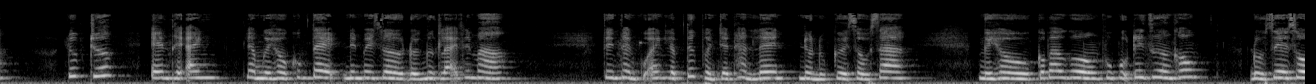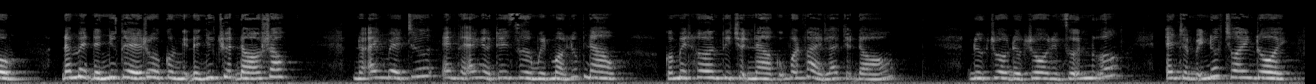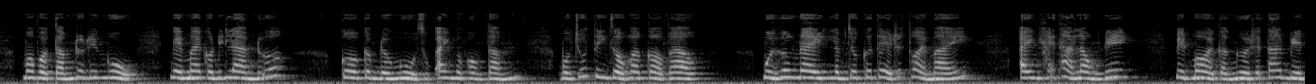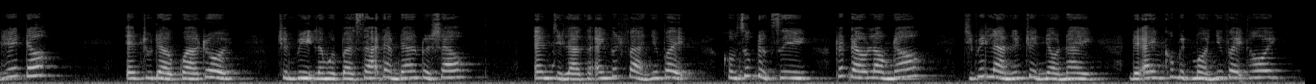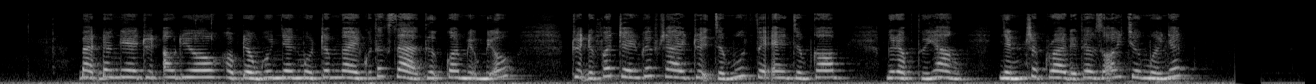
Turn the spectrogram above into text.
Lúc trước, em thấy anh làm người hầu không tệ nên bây giờ đối ngược lại thế mà. Tinh thần của anh lập tức phấn chấn hẳn lên, nở nụ cười xấu xa. Người hầu có bao gồm phục vụ trên giường không? Đồ dê xồm, đã mệt đến như thế rồi còn nghĩ đến những chuyện đó sao? Nói anh mệt chứ, em thấy anh ở trên giường mệt mỏi lúc nào. Có mệt hơn thì chuyện nào cũng vẫn phải là chuyện đó. Được rồi, được rồi, đừng giỡn nữa. Em chuẩn bị nước cho anh rồi. Mau vào tắm rồi đi ngủ, ngày mai còn đi làm nữa. Cô cầm đầu ngủ giúp anh vào phòng tắm, bổ chút tinh dầu hoa cỏ vào. Mùi hương này làm cho cơ thể rất thoải mái. Anh hãy thả lỏng đi, mệt mỏi cả người sẽ tan biến hết đó. Em chu đáo quá rồi, chuẩn bị là một bà xã đảm đang rồi sao? Em chỉ là thấy anh vất vả như vậy, không giúp được gì, rất đau lòng đó. Chỉ biết làm những chuyện nhỏ này để anh không mệt mỏi như vậy thôi. Bạn đang nghe truyện audio Hợp đồng hôn nhân 100 ngày của tác giả Thượng quan Miễu Miễu. Truyện được phát trên website truyện.mútvn.com. Người đọc Thúy Hằng, nhấn subscribe để theo dõi chương mới nhất.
